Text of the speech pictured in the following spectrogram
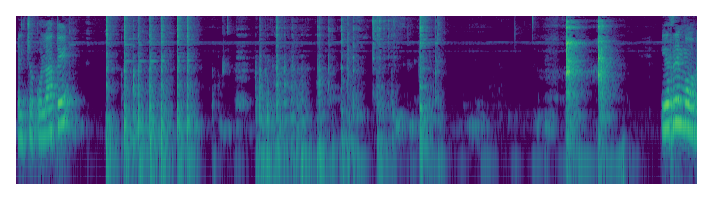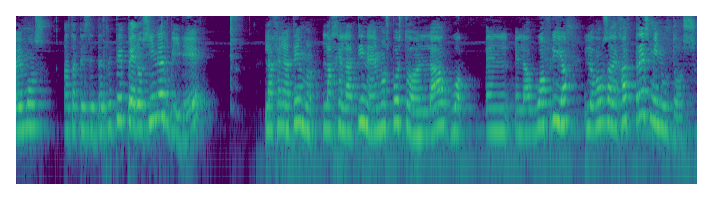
el chocolate y removemos hasta que se derrite, pero sin hervir, ¿eh? La gelatina, la gelatina hemos puesto en el agua, en, el agua fría y lo vamos a dejar 3 minutos.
